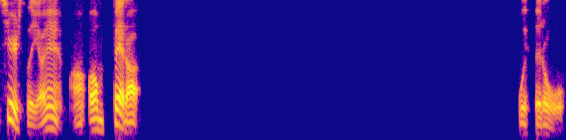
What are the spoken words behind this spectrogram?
Seriously, I am. I- I'm fed up with it all.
